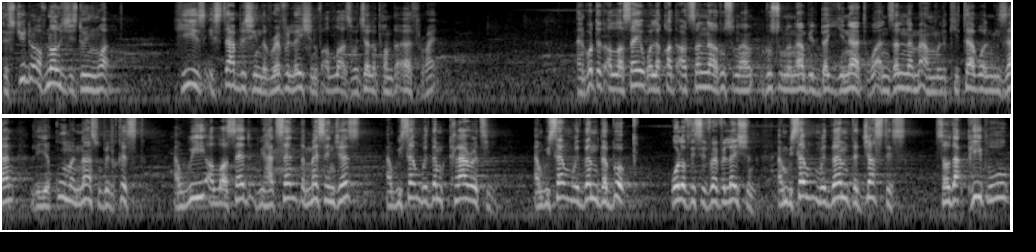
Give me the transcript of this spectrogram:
The student of knowledge is doing what? He is establishing the revelation of Allah upon the earth, right? And what did Allah say? وَلَقَدْ أَرْسَلْنَا رُسُلُنَا بِالْبَيِّنَاتِ وَأَنزَلْنَا مَعَهُمُ الْكِتَابَ وَالْمِيزَانِ لِيَقُومَ النَّاسُ بِالْقِسْطِ And we, Allah said, we had sent the messengers and we sent with them clarity and we sent with them the book. All of this is revelation. And we sent with them the justice so that people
